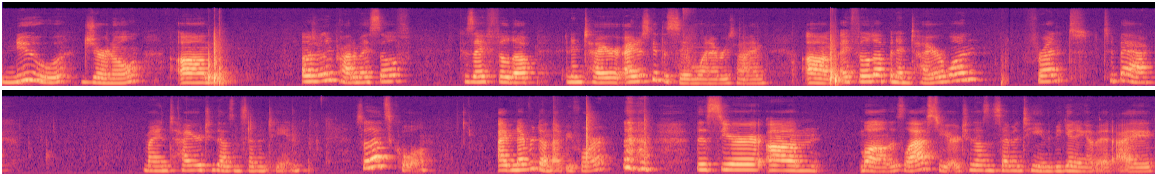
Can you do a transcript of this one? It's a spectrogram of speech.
new journal. Um, I was really proud of myself because I filled up an entire, I just get the same one every time. Um, I filled up an entire one, front to back, my entire 2017. So that's cool. I've never done that before. this year, um, well, this last year, 2017, the beginning of it, I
